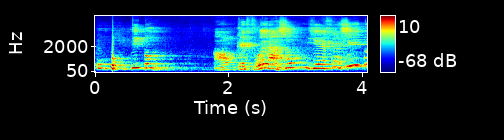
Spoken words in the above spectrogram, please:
un poquitito, aunque fueras un viejecito,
